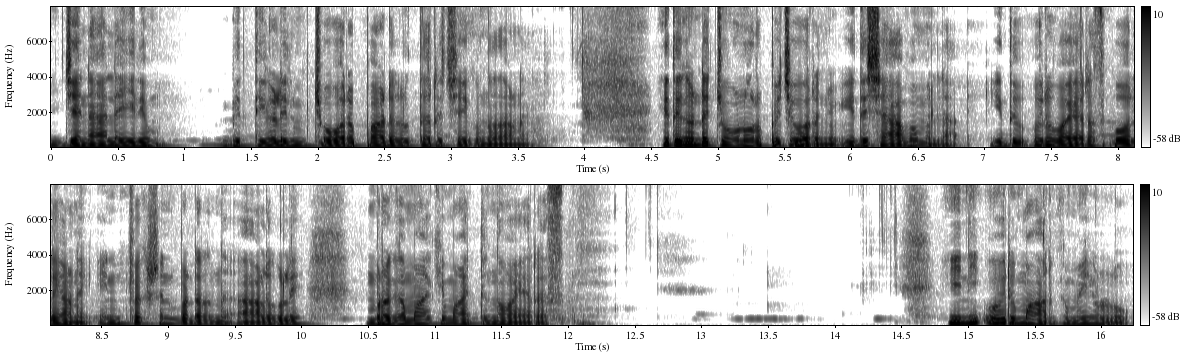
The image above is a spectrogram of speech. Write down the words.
ജനാലയിലും ഭിത്തികളിലും ചോരപ്പാടുകൾ തെറിച്ചേക്കുന്നതാണ്. ഇത് കണ്ട് ജോൺ ഉറപ്പിച്ചു പറഞ്ഞു ഇത് ശാപമല്ല. ഇത് ഒരു വൈറസ് പോലെയാണ്. ഇൻഫെക്ഷൻ പടർന്ന് ആളുകളെ മൃഗമാക്കി മാറ്റുന്ന വൈറസ്. ഇനി ഒരു മാർഗമേ ഉള്ളൂ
